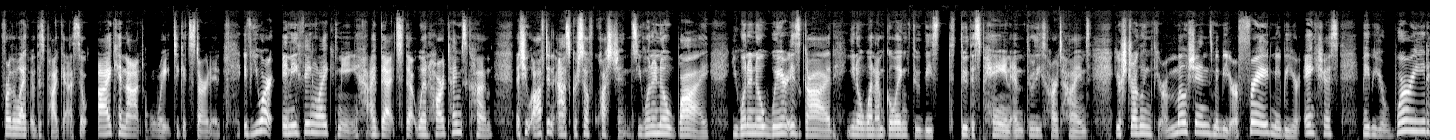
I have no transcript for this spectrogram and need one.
for the life of this podcast. So I cannot wait to get started. If you are anything like me, I bet that when hard times come, that you often ask yourself questions. You want to know why. You want to know where is God, you know, when I'm going through these, through this pain and through these hard times. You're struggling with your emotions. Maybe you're afraid maybe you're anxious, maybe you're worried,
